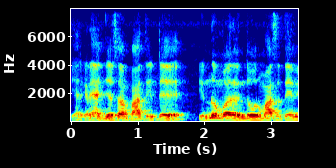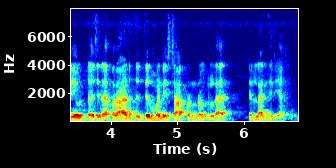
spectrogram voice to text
ஏற்கனவே அஞ்சு வருஷம் பார்த்துக்கிட்டு இன்னும் இந்த ஒரு மாதத்தையும் நீ விட்டு வச்சுன்னா அப்புறம் அடுத்து திரும்ப நீ ஸ்டார்ட் பண்ணுறதுக்குள்ள எல்லாம் சரியாக போகும்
